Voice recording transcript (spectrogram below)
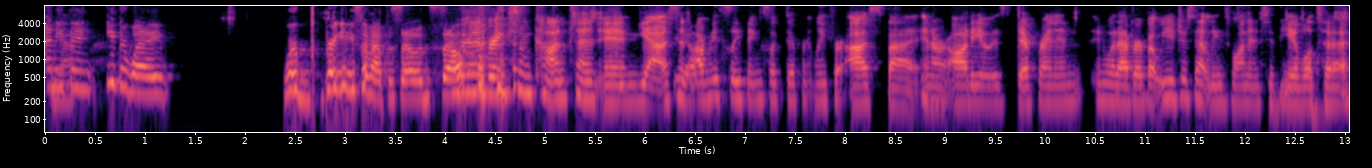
anything. Either way, we're bringing you some episodes. So we're gonna bring some content in yes and Yeah. obviously things look differently for us but and our audio is different and and whatever but we just at least wanted to be able to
